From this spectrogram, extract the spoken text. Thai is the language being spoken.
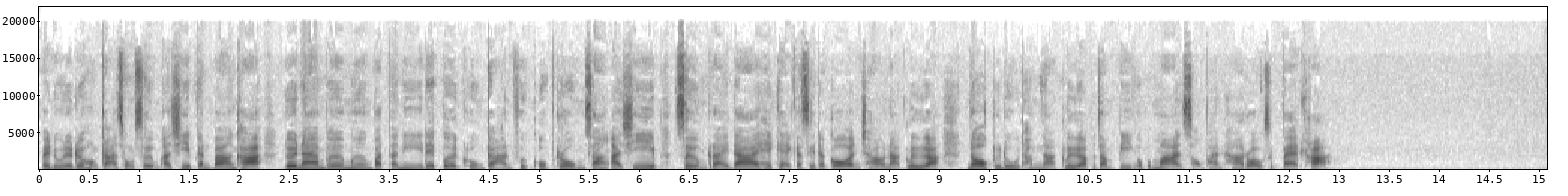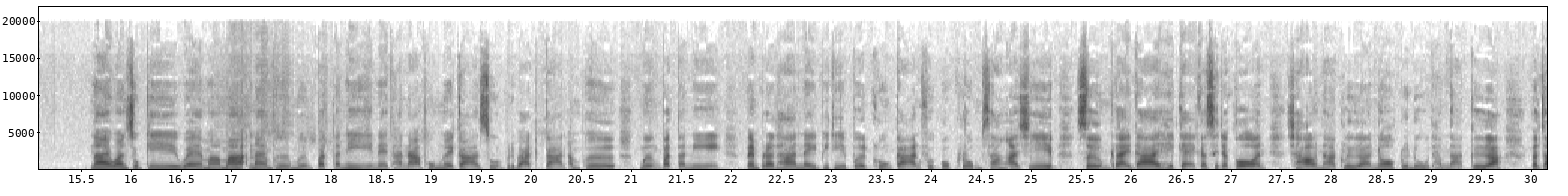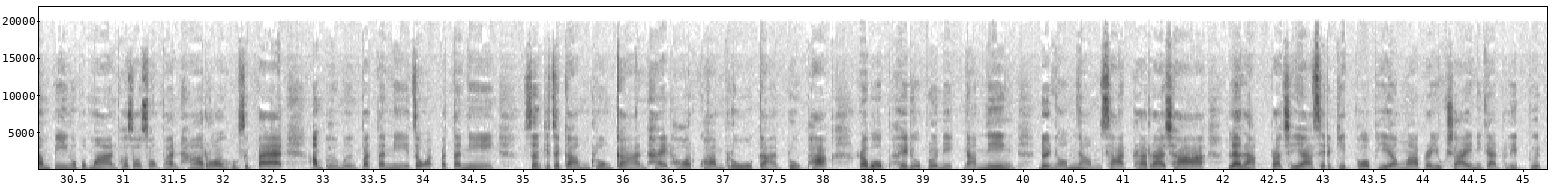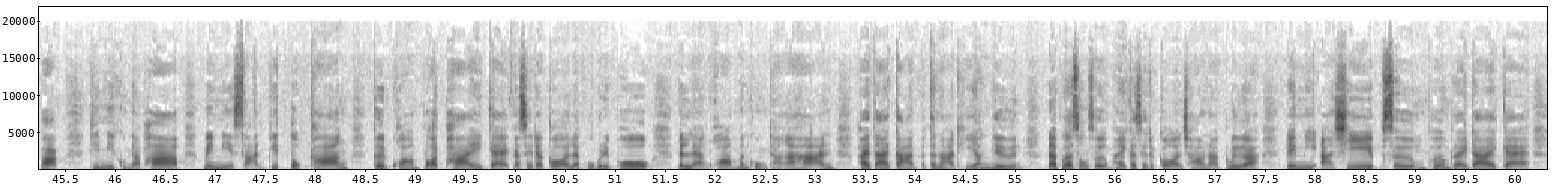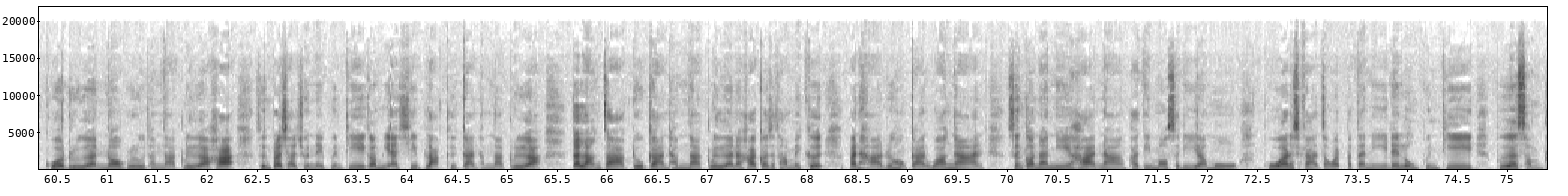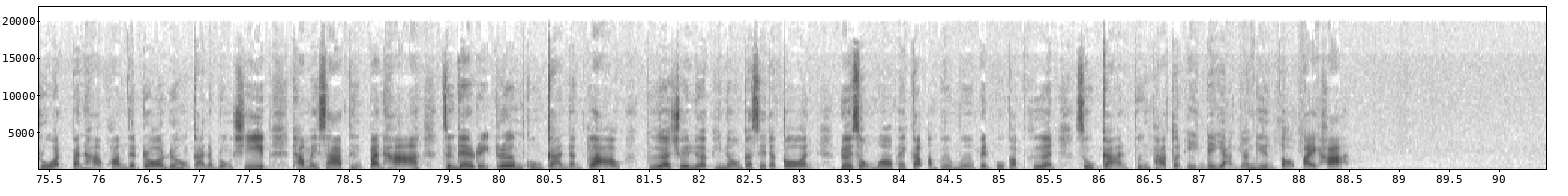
ไปดูในเรื่องของการส่งเสริมอาชีพกันบ้างค่ะ โดยนายอำเภอเมืองปัตตานีได้เปิดโครงการฝึกอบรมสร้างอาชีพ เสริมรายได้ให้แก่เกษตรกร ชาวนาเกลือ นอกฤดูทำนาเกลือประจำปีงบประมาณ 2568 ค่ะ นายวันสุกีแวมามะนายอำเภอเมืองปัตตานี ในฐานะผู้อำนวยการศูนย์ปฏิบัติการอำเภอเมืองปัตตานี เป็นประธานในพิธีเปิดโครงการฝึกอบรมสร้างอาชีพ เสริมรายได้ให้แก่เกษตรกร ชาวนาเกลือนอกฤดูทำนาเกลือ ประจำปีงบประมาณพศ 2568 อำเภอเมืองปัตตานี จังหวัดปัตตานี ซึ่งกิจกรรมโครงการถ่ายทอดความรู้การปลูกผัก ระบบไฮโดรโปรนิกน้ำนิ่ง โดยน้อมนำศาสตร์พระราชา และหลักปรัชญาเศรษฐกิจพอเพียงมาประยุกต์ใช้ในการผลิตพืชผักที่มีคุณภาพ ไม่มีสารพิษตกค้าง เกิดความปลอดภัยแก่เกษตรกรและผู้บริโภค เป็นแหล่งความมั่นคงทางอาหาร ภายใต้การพัฒนาที่ยั่งยืน และเพื่อส่งเสริมให้เกษตรกรชาวนาเกลือ ได้มีอาชีพ เสริมเพิ่มรายได้แก่ครัวเรือนนอกฤดูทำนาเกลือค่ะ ซึ่งประชาชนในพื้นที่ก็มีอาชีพหลักคือการทำนาเกลือ แต่หลังจากดูการทำนาเกลือนะคะ ก็จะทำให้เกิดปัญหาเรื่องของการว่างงาน ซึ่งก่อนหน้านี้ค่ะนางพาติมอสดียามูผู้ว่าราชการจังหวัดปัตตานีได้ลงพื้นที่ เพื่อสำรวจปัญหาความเดือดร้อนเรื่องของการดำรงชีพทำให้ทราบถึงปัญหา จึงได้ริเริ่มโครงการดังกล่าว เพื่อช่วยเหลือพี่น้องเกษตรกร โดยส่งมอบให้กับอำเภอเมืองเป็นผู้ขับเคลื่อน สู่การพึ่งพาตนเองได้อย่างยั่งยืนต่อไปค่ะ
